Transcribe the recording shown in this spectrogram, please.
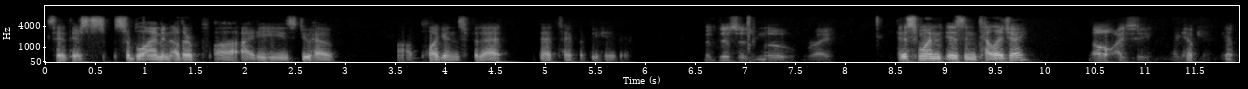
So there's Sublime and other uh, IDEs do have uh, plugins for that that type of behavior. But this is Mou, right? This one is IntelliJ. Oh, I see. I you. Yep.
